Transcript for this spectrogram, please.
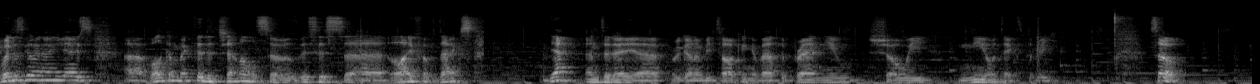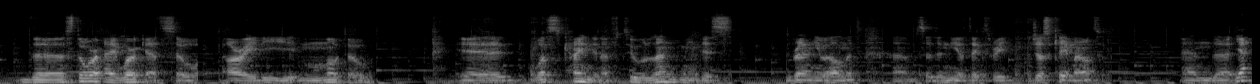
what is going on you guys? Uh, welcome back to the channel. So this is uh, Life of Dax. Yeah, and today uh, we're gonna be talking about the brand new Shoei Neotec 3. So, the store I work at, so RAD Moto, it was kind enough to lend me this brand new helmet. Um, so the Neotec 3 just came out and uh, yeah,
